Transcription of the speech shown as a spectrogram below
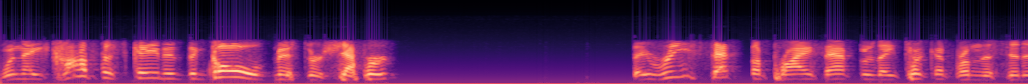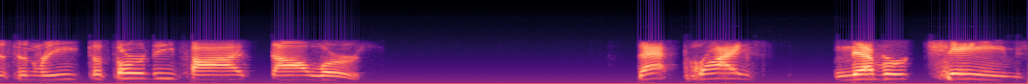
When they confiscated the gold, Mr. Shepard, they reset the price after they took it from the citizenry to $35. That price never changed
